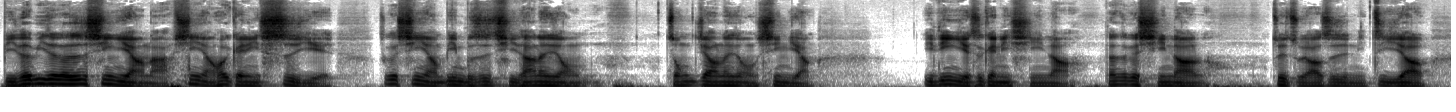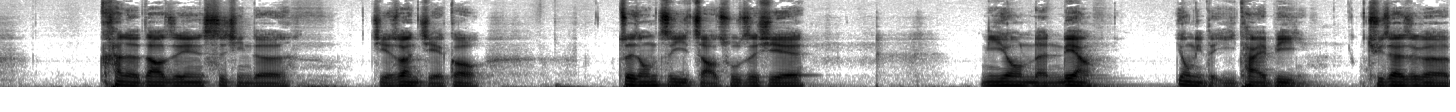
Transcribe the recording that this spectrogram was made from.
比特币这个是信仰啦，信仰会给你视野。这个信仰并不是其他那种宗教那种信仰，一定也是给你洗脑。但这个洗脑最主要是你自己要看得到这件事情的结算结构，最终自己找出这些你用能量用你的以太币去在这个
